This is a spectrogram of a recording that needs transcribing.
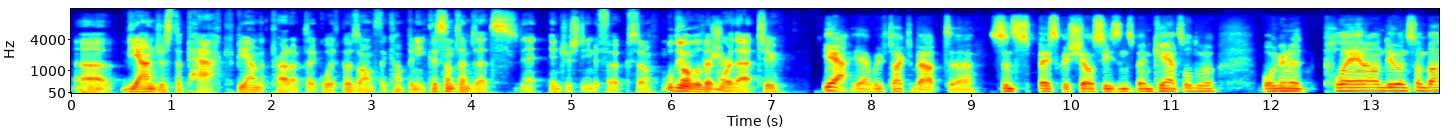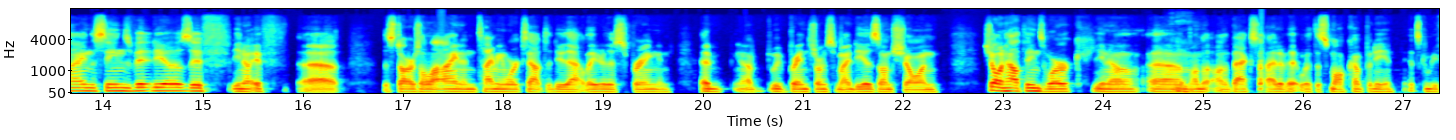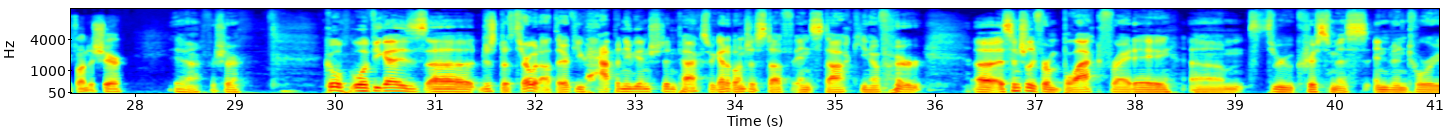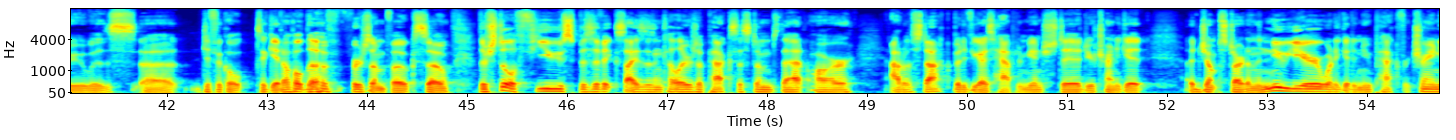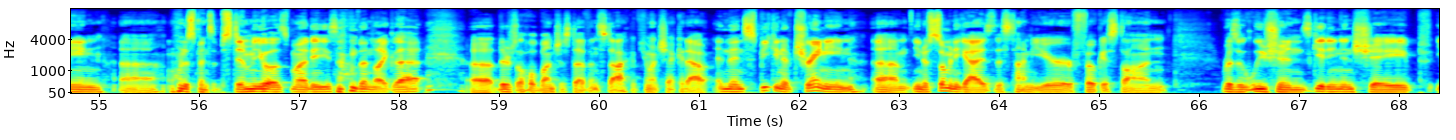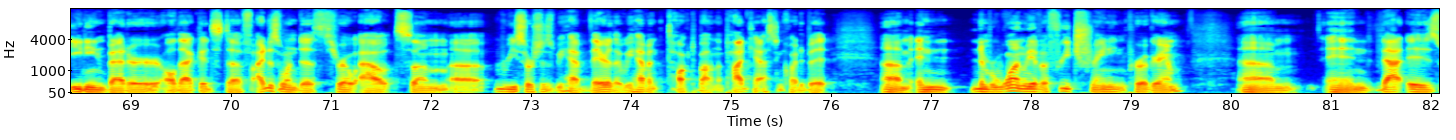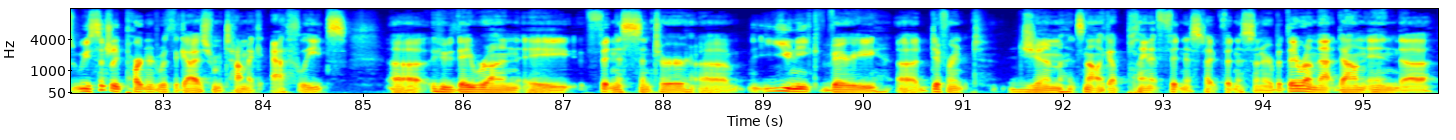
Uh, beyond just the pack, beyond the product, like what goes on with the company, because sometimes that's uh, interesting to folks. So we'll do a Oh, little for bit more of that too. yeah, yeah, we've talked about uh, since basically show season's been canceled. We'll, we're gonna plan on doing some behind the scenes videos if you know if uh, the stars align and timing works out to do that later this spring. And and you know we've brainstormed some ideas on showing showing how things work. You know um, Hmm. on the on the backside of it with a small company, and it's gonna be fun to share. Yeah, for sure. Cool. Well, if you guys, uh, just to throw it out there, if you happen to be interested in packs, we got a bunch of stuff in stock, you know, for uh, essentially from Black Friday um, through Christmas, inventory was uh, difficult to get a hold of for some folks. So there's still a few specific sizes and colors of pack systems that are out of stock. But if you guys happen to be interested, you're trying to get a jump start on the new year, want to get a new pack for training, uh, want to spend some stimulus money, something like that. Uh, there's a whole bunch of stuff in stock if you want to check it out. And then speaking of training, um, you know, so many guys this time of year are focused on resolutions, getting in shape, eating better, all that good stuff. I just wanted to throw out some uh, resources we have there that we haven't talked about in the podcast in quite a bit. Um, and number one, we have a free training program. Um, and that is, we essentially partnered with the guys from Atomic Athletes. Uh, who they run a fitness center, uh, unique, very uh, different gym. It's not like a Planet Fitness type fitness center, but they run that down in uh,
